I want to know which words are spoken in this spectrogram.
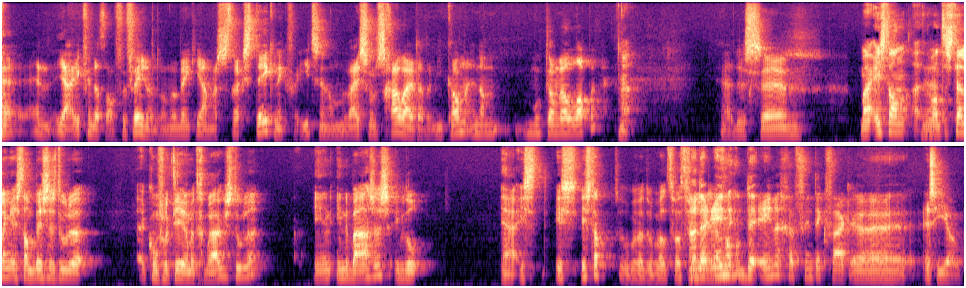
en ja, ik vind dat wel vervelend. Want dan denk je, ja, maar straks teken ik voor iets. En dan wijst zo'n schouw uit dat het niet kan. En dan moet ik dan wel lappen. Ja. Ja, dus... ehm, Maar is dan, eh, Ja. want de stelling is dan businessdoelen eh, conflicteren met gebruikersdoelen in, in de basis. Ik bedoel, ja, is, is, is dat, wat, wat, wat nou, de, de enige vind ik vaak eh, SEO.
